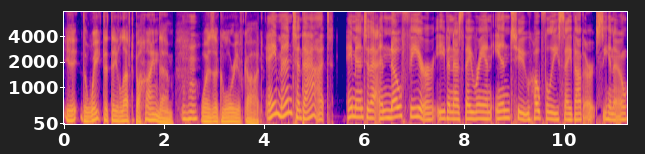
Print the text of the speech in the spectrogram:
it, the wake that they left behind them Mm-hmm. was a glory of god Amen to that. Amen to that. And no fear, even as they ran into hopefully save others, you know.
